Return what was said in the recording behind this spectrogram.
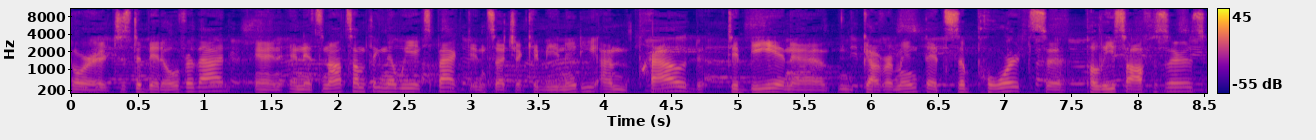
or just a bit over that, and, and, it's not something that we expect in such a community. I'm proud to be in a government that supports uh, police officers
